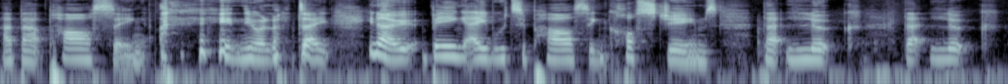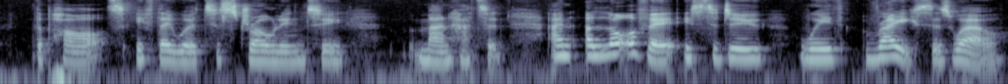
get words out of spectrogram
about passing in your day. You know, being able to pass in costumes that look that look the part if they were to stroll into Manhattan. And a lot of it is to do with race as well.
